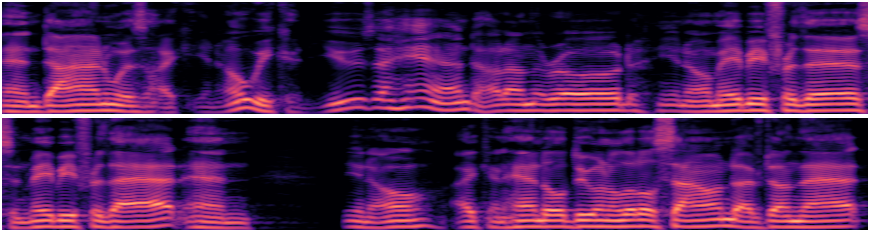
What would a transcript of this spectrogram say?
And Don was like, you know, we could use a hand out on the road, you know, maybe for this and maybe for that. And, you know, I can handle doing a little sound. I've done that,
